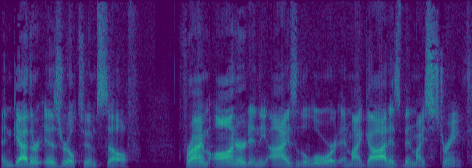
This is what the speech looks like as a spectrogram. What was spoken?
and gather Israel to himself. For I am honored in the eyes of the Lord, and my God has been my strength.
